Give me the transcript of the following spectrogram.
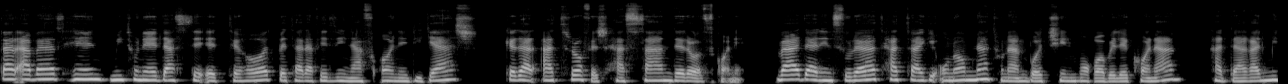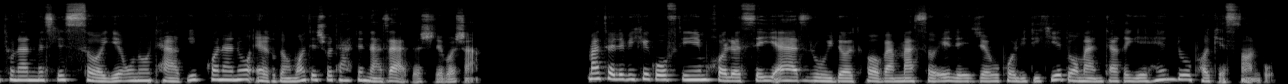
در عوض هند می‌تونه دست اتحاد به طرف زینفعان دیگش که در اطرافش هستن دراز کنه و در این صورت حتی اگه اونام نتونن با چین مقابله کنن حداقل می‌تونن مثل سایه اونو تعقیب کنن و اقداماتش رو تحت نظر داشته باشن. مطالبی که گفتیم خلاصه ای از رویدادها و مسائل ژئوپلیتیکی دو منطقه هند و پاکستان بود.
